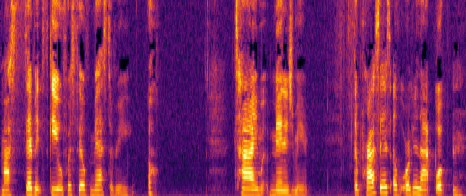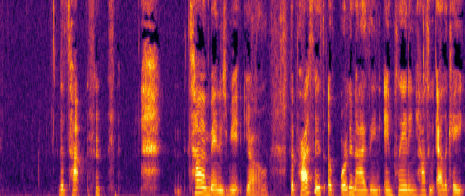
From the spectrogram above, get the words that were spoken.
My seventh skill for self mastery. Oh. Time management. The process of organizing, or mm, the time time management, y'all. The process of organizing and planning how to allocate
